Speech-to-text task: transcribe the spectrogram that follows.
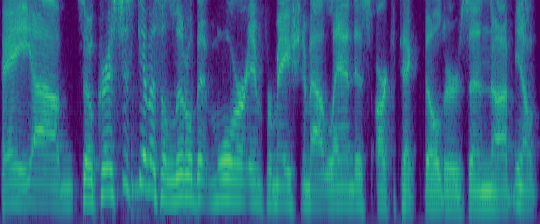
Hey, um, so Chris, just give us a little bit more information about Landis Architect Builders, and uh, you know,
